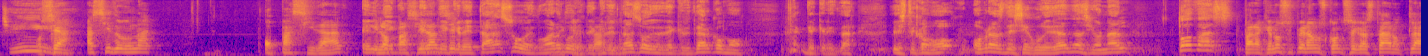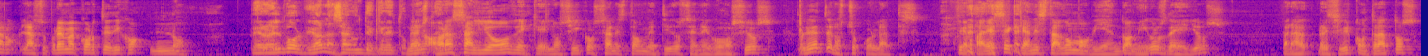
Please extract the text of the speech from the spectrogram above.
Sí. O sea, ha sido una opacidad. El, y la de- opacidad el decretazo, Eduardo, el decretazo de decretar como decretar, este, como obras de seguridad nacional, todas, para que no supiéramos cuánto se gastaron. Claro, la Suprema Corte dijo no. pero él volvió a lanzar un decreto. Bueno, posterior. ahora salió de que los hijos han estado metidos en negocios. Olvídate de los chocolates. Que parece que han estado moviendo amigos de ellos para recibir contratos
